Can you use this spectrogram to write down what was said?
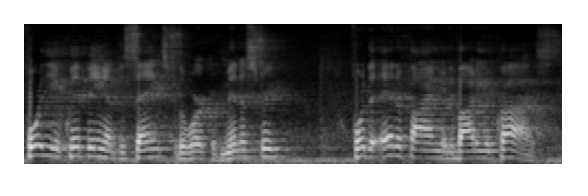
for the equipping of the saints for the work of ministry, for the edifying of the body of Christ,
